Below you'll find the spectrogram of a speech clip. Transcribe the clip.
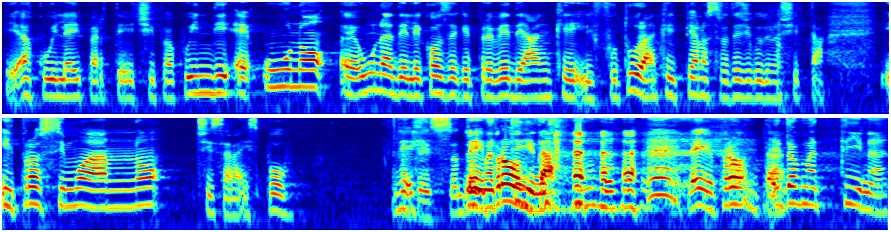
e a cui lei partecipa, quindi è, uno, è una delle cose che prevede anche il futuro, anche il piano strategico di una città. Il prossimo prossimo anno ci sarà Expo. Lei, Adesso, lei è pronta? lei è pronta? E domattina.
